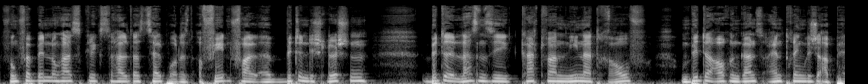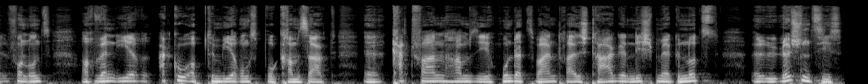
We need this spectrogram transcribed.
Funkverbindung hast, kriegst du halt das Zellport. Auf jeden Fall äh, bitte nicht löschen. Bitte lassen Sie Katwan, Nina drauf. Und bitte auch ein ganz eindringlicher Appell von uns, auch wenn Ihr Akkuoptimierungsprogramm sagt, äh, Katwan haben Sie 132 Tage nicht mehr genutzt, äh, löschen Sie es.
